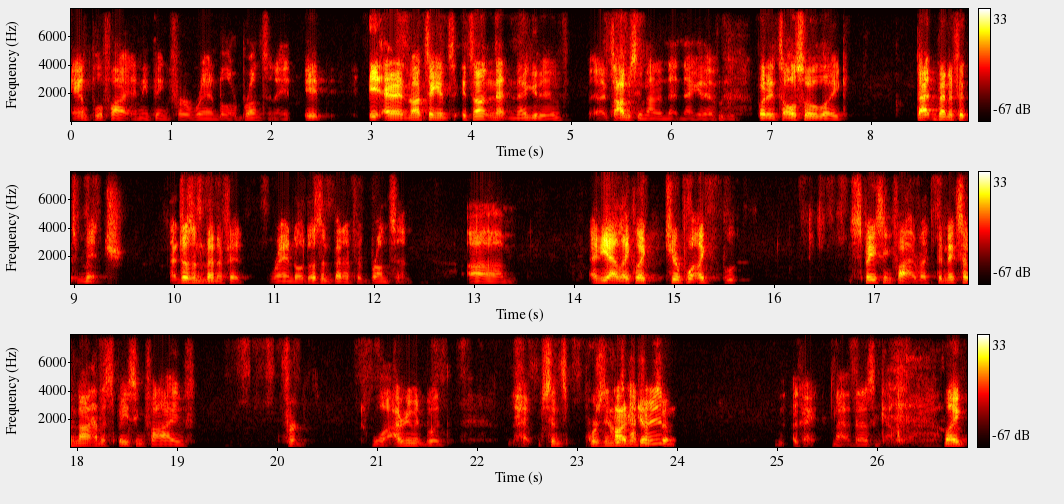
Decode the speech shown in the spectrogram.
amplify anything for Randle or Brunson. It it, it and I'm not saying it's it's not net negative. It's obviously not a net negative, mm-hmm. but it's also like that benefits Mitch. That doesn't mm-hmm. benefit Randle. Doesn't benefit Brunson. Um, and yeah, like like to your point, like spacing five. Like the Knicks have not had a spacing five for well, I don't even it since Porzingis got traded. Okay, no, that doesn't count. Like,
